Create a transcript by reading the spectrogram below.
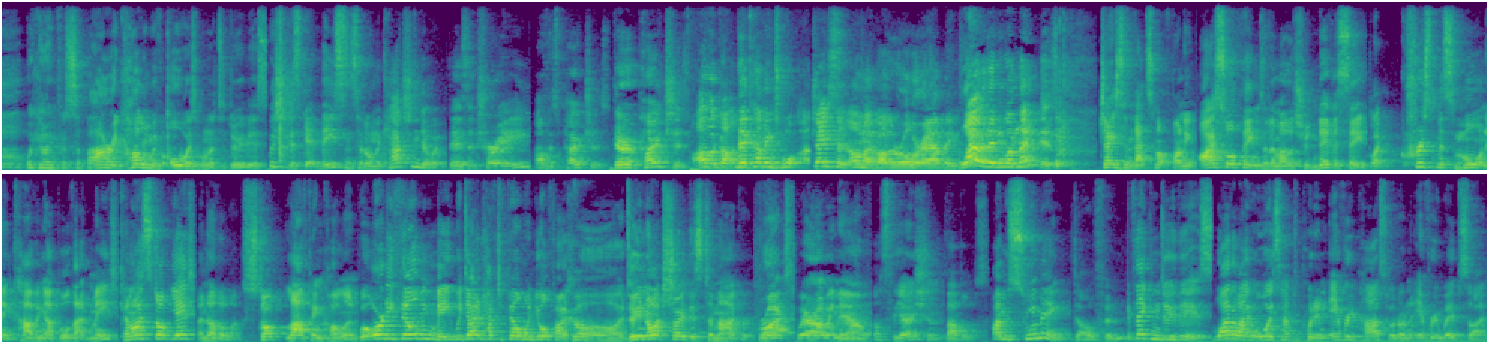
We're going for safari. Colin, we've always wanted to do this. We should just get these and sit on the couch and do it. There's a tree. Oh, there's poachers. There are poachers. Oh my god, oh, they're coming toward- Jason, oh my god, they're all around me. Why would anyone make this? Jason, that's not funny. I saw things that a mother should never see. Like Christmas morning carving up all that meat. Can I stop yet? Another one. Stop laughing, Colin. We're already filming me. We don't have to film on your phone. God. Do not show this to Margaret. Right, where are we now? Oh, it's the ocean. Bubbles. I'm swimming. Dolphin. If they can do this, why do I always have to put in every password on every website?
